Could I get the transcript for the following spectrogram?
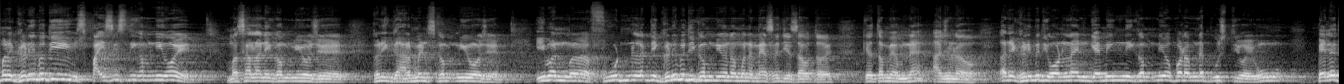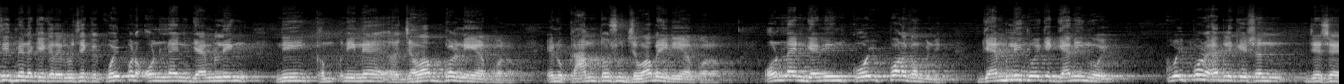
મને ઘણી બધી સ્પાઇસીસની કંપની હોય, મસાલાની કંપનીઓ છે, ઘણી ગાર્મેન્ટ્સ કંપનીઓ છે ઇવન ફૂડને લગતી ઘણી બધી કંપનીઓના મને મેસેજીસ આવતા હોય કે તમે અમને આ જણાવો. અરે, ઘણી બધી ઓનલાઈન ગેમિંગની કંપનીઓ પણ અમને પૂછતી હોય. હું પહેલેથી જ મેં નક્કી કરેલું છે કે કોઈ પણ ઓનલાઈન ગેમલિંગની કંપનીને જવાબ પણ નહીં આપવાનો. એનું કામ તો શું જવાબ નહીં આપવાનો. ઓનલાઈન ગેમિંગ કોઈ પણ કંપની ગેમ્બલિંગ હોય કે ગેમિંગ હોય, કોઈ પણ એપ્લિકેશન જે છે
